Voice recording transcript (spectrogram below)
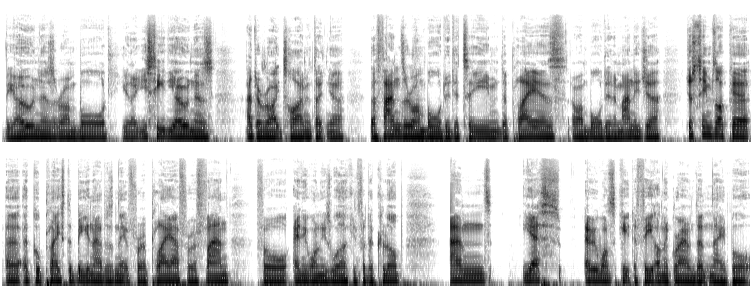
the owners are on board. You know, you see the owners at the right times, don't you? The fans are on board with the team. The players are on board with the manager. Just seems like a, a, a good place to be now, doesn't it? For a player, for a fan, for anyone who's working for the club. And yes, everyone wants to keep the feet on the ground, don't they? But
